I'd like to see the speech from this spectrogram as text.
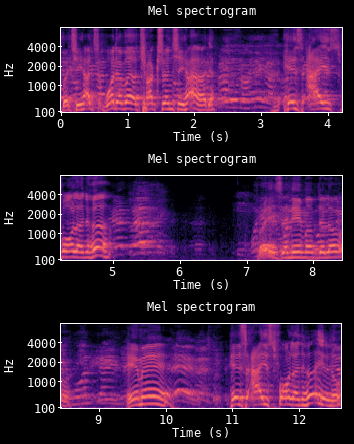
But she had whatever attraction she had. His eyes fall on her. Praise the name of the Lord. Amen. His eyes fall on her, you know.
